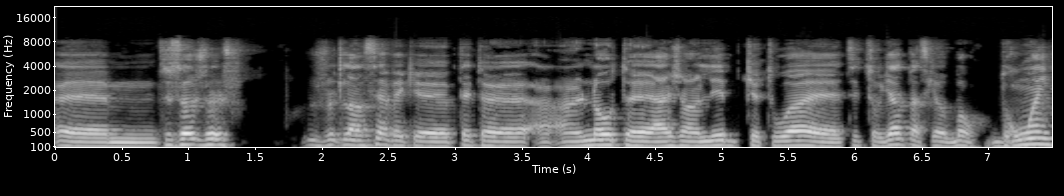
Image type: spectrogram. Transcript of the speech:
euh, c'est ça, je, je, je vais te lancer avec euh, peut-être euh, un, un autre euh, agent libre que toi, euh, tu regardes parce que bon, Drouin,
